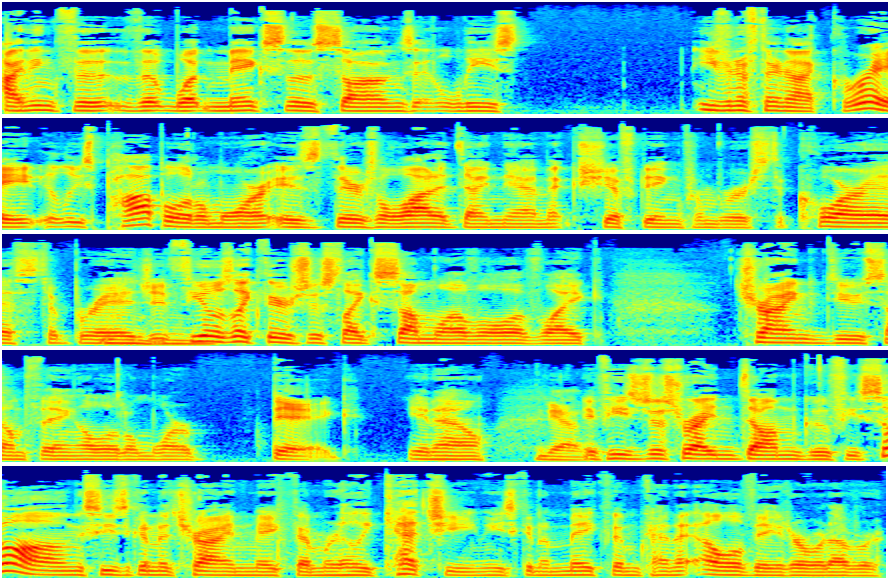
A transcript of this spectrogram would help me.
I think the, the what makes those songs at least even if they're not great, at least pop a little more is there's a lot of dynamic shifting from verse to chorus to bridge. It mm-hmm. feels like there's just like some level of like trying to do something a little more big, you know? Yeah. If he's just writing dumb, goofy songs, he's going to try and make them really catchy and he's going to make them kind of elevate or whatever.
